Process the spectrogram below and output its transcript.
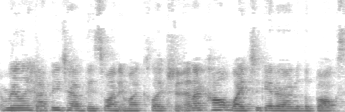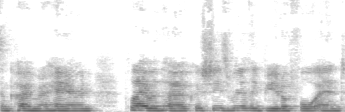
I'm really happy to have this one in my collection and I can't wait to get her out of the box and comb her hair and play with her because she's really beautiful and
